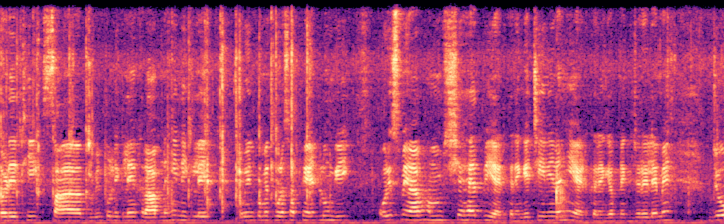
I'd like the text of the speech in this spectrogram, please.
बड़े ठीक सा बिल्कुल निकले ख़राब नहीं निकले तो इनको मैं थोड़ा सा फेंट लूँगी। और इसमें अब हम शहद भी ऐड करेंगे, चीनी नहीं ऐड करेंगे अपने गजरेले में। जो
